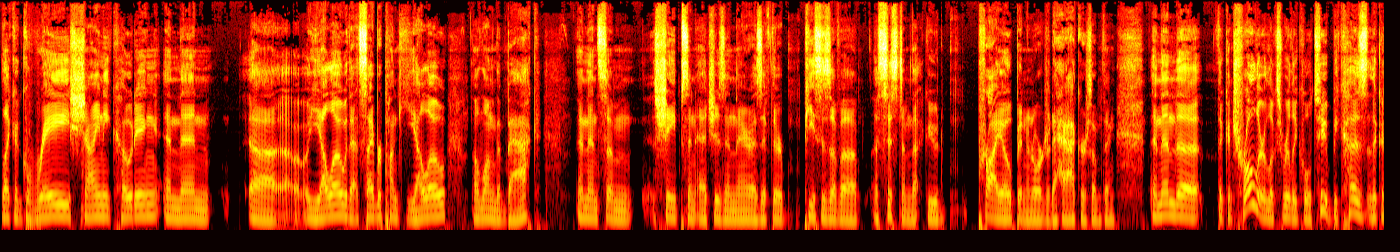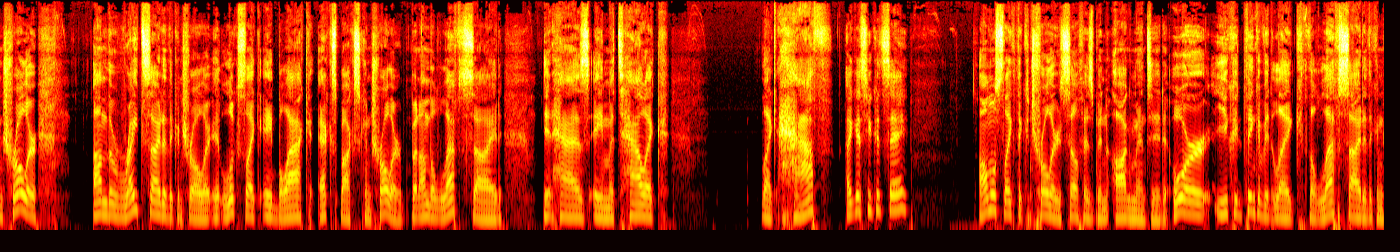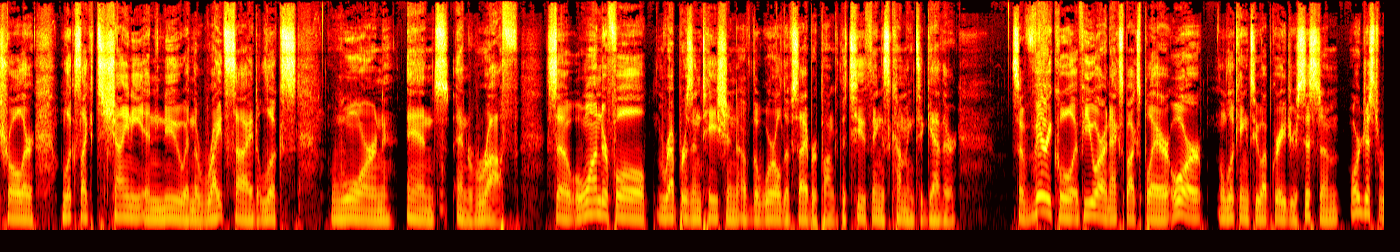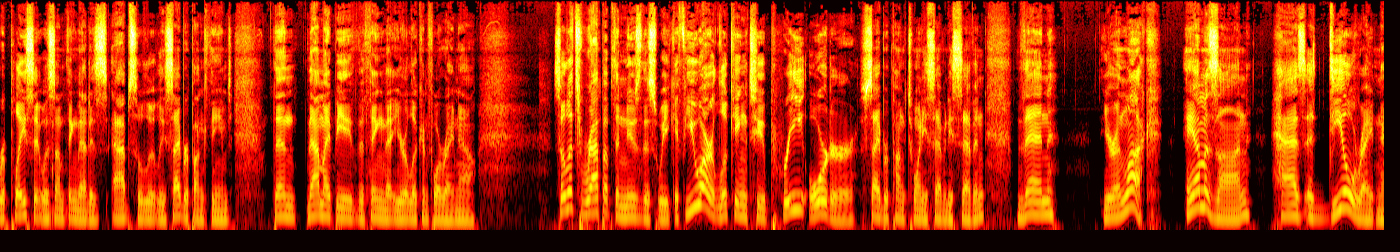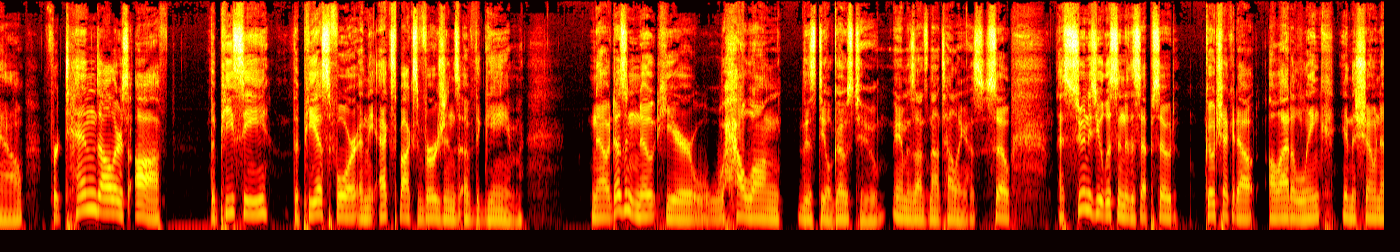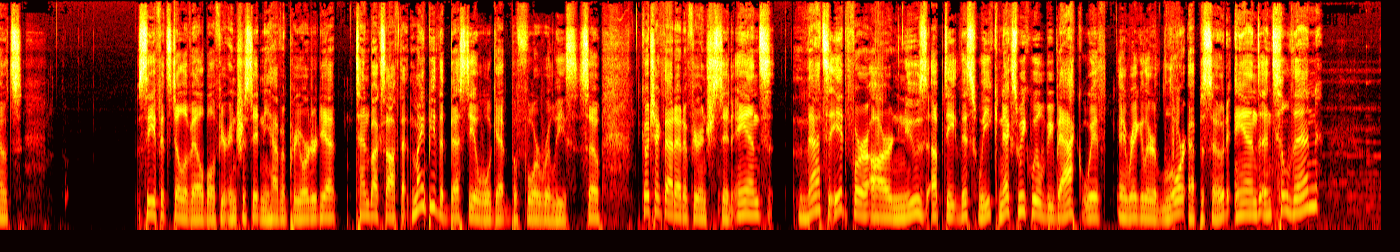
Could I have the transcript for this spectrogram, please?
like a gray shiny coating and then uh, yellow, that cyberpunk yellow along the back and then some shapes and etches in there as if they're pieces of a, a system that you'd pry open in order to hack or something. And then the the controller looks really cool too because the controller On the right side of the controller, it looks like a black Xbox controller, but on the left side, it has a metallic, like half, I guess you could say. Almost like the controller itself has been augmented, or you could think of it like the left side of the controller looks like it's shiny and new, and the right side looks worn and and rough. So wonderful representation of the world of cyberpunk, the two things coming together. So very cool if you are an Xbox player or looking to upgrade your system or just replace it with something that is absolutely cyberpunk themed, then that might be the thing that you're looking for right now. So let's wrap up the news this week. If you are looking to pre-order Cyberpunk 2077, then you're in luck. Amazon has a deal right now for $10 off the PC, the PS4, and the Xbox versions of the game. Now, it doesn't note here how long this deal goes to. Amazon's not telling us. So, as soon as you listen to this episode, go check it out. I'll add a link in the show notes. See if it's still available if you're interested and you haven't pre-ordered yet. 10 bucks off. That might be the best deal we'll get before release. So, go check that out if you're interested. And that's it for our news update this week. Next week, we'll be back with a regular lore episode. And until then,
